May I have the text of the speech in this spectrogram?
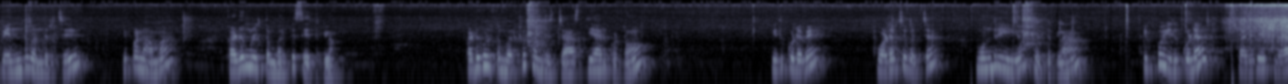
வெந்து வந்துருச்சு. இப்போ நாம் கடுங்குளுத்தம் பருப்பு சேர்த்துக்கலாம். கடுகுளுத்தம் பருப்பு கொஞ்சம் ஜாஸ்தியாக இருக்கட்டும். இது கூடவே உடச்சி வச்ச முந்திரியையும் சேர்த்துக்கலாம். இப்போ இது கூட கருவேப்பிலை.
